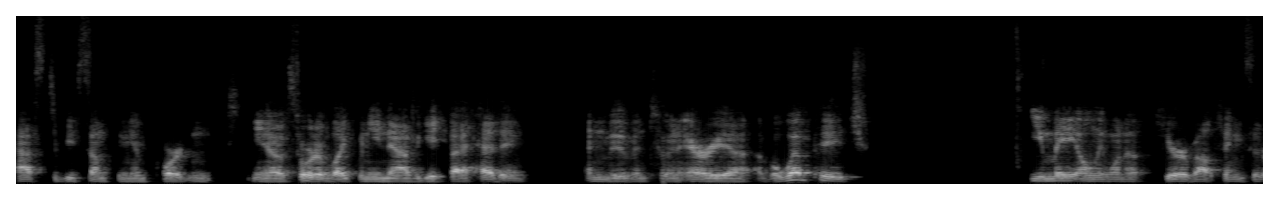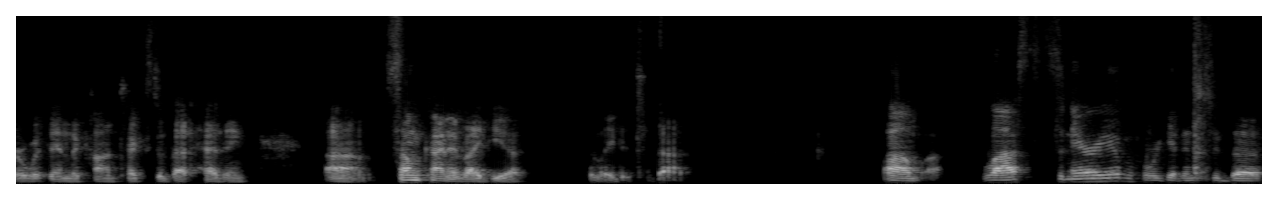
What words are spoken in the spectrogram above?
has to be something important, you know, sort of like when you navigate by heading and move into an area of a web page, you may only want to hear about things that are within the context of that heading, um, some kind of idea related to that. Um, last scenario before we get into the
